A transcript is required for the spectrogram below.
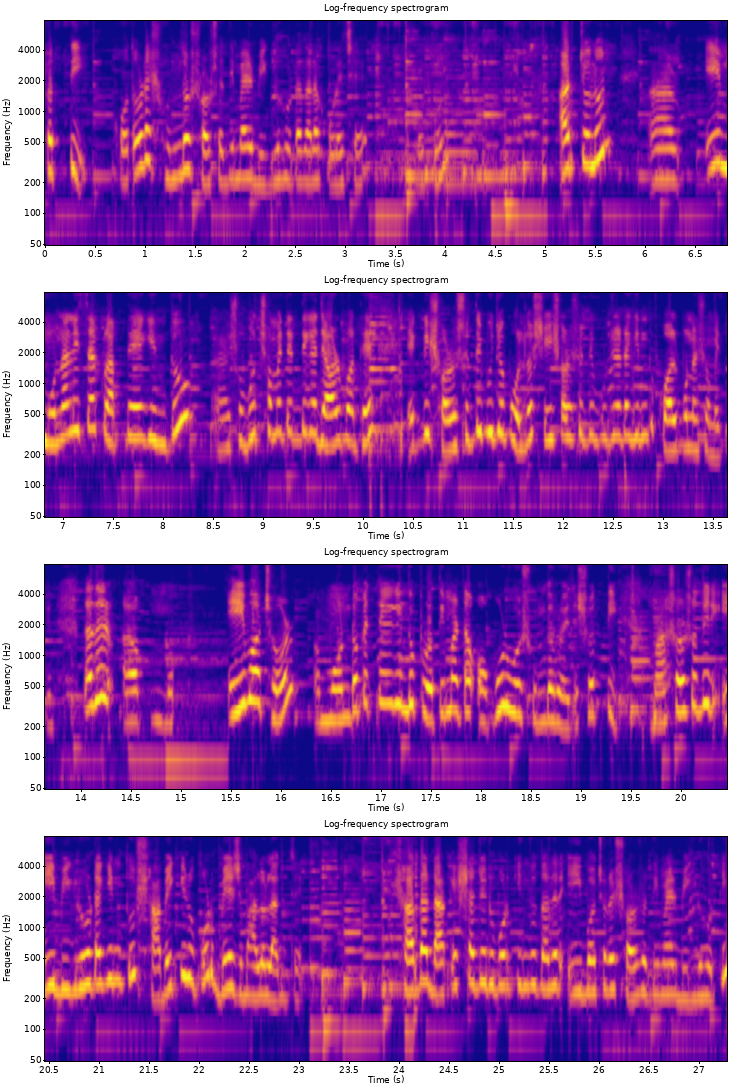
সত্যি, কতটা সুন্দর সরস্বতী মায়ের বিগ্রহটা তারা করেছে। দেখুন। আর চলুন এই মোনালিসা ক্লাব থেকে কিন্তু সবুজ সমিতির দিকে যাওয়ার পথে একটি সরস্বতী পুজো পড়ল। সেই সরস্বতী পুজোটা কিন্তু কল্পনা সমিতির। তাদের এই বছর মণ্ডপের থেকে কিন্তু প্রতিমাটা অপূর্ব সুন্দর হয়েছে। সত্যি, মা সরস্বতীর এই বিগ্রহটা কিন্তু সাবেকির উপর বেশ ভালো লাগছে। সাদা ডাকের সাজের উপর কিন্তু তাদের এই বছরের সরস্বতী মায়ের বিগ্রহটি।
